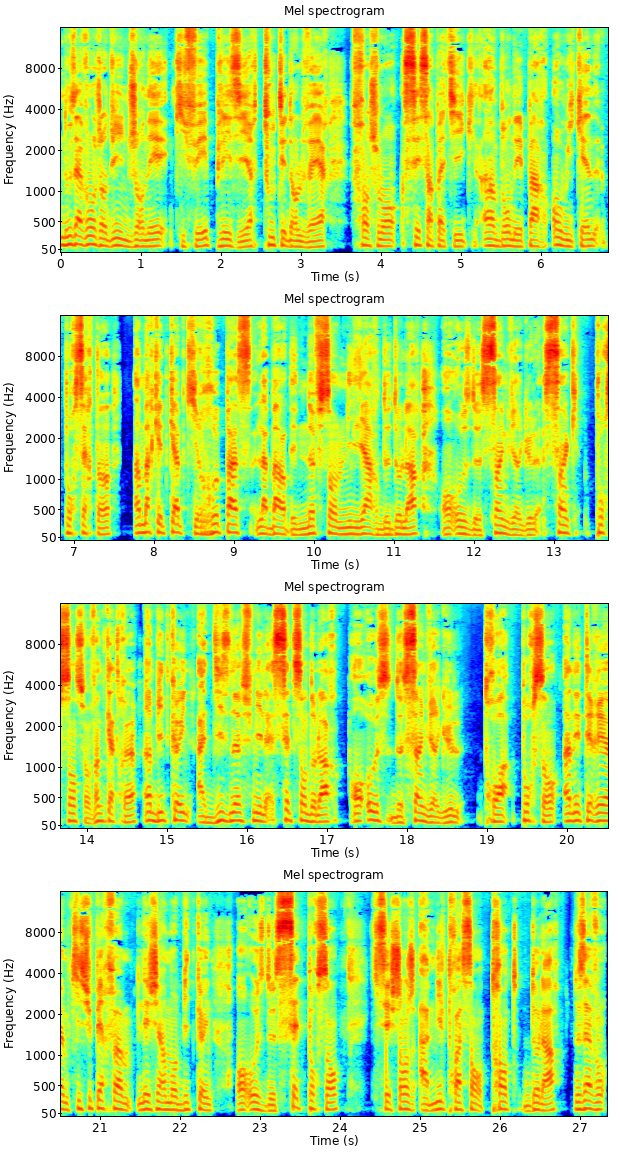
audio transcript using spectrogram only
Nous avons aujourd'hui une journée qui fait plaisir, tout est dans le vert, franchement c'est sympathique, un bon départ en week-end pour certains, un market cap qui repasse la barre des 900 milliards de dollars en hausse de 5,5% sur 24 heures, un bitcoin à 19 700 dollars en hausse de 5, 3%, un Ethereum qui superforme légèrement Bitcoin en hausse de 7%, qui s'échange à 1330 dollars. Nous avons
